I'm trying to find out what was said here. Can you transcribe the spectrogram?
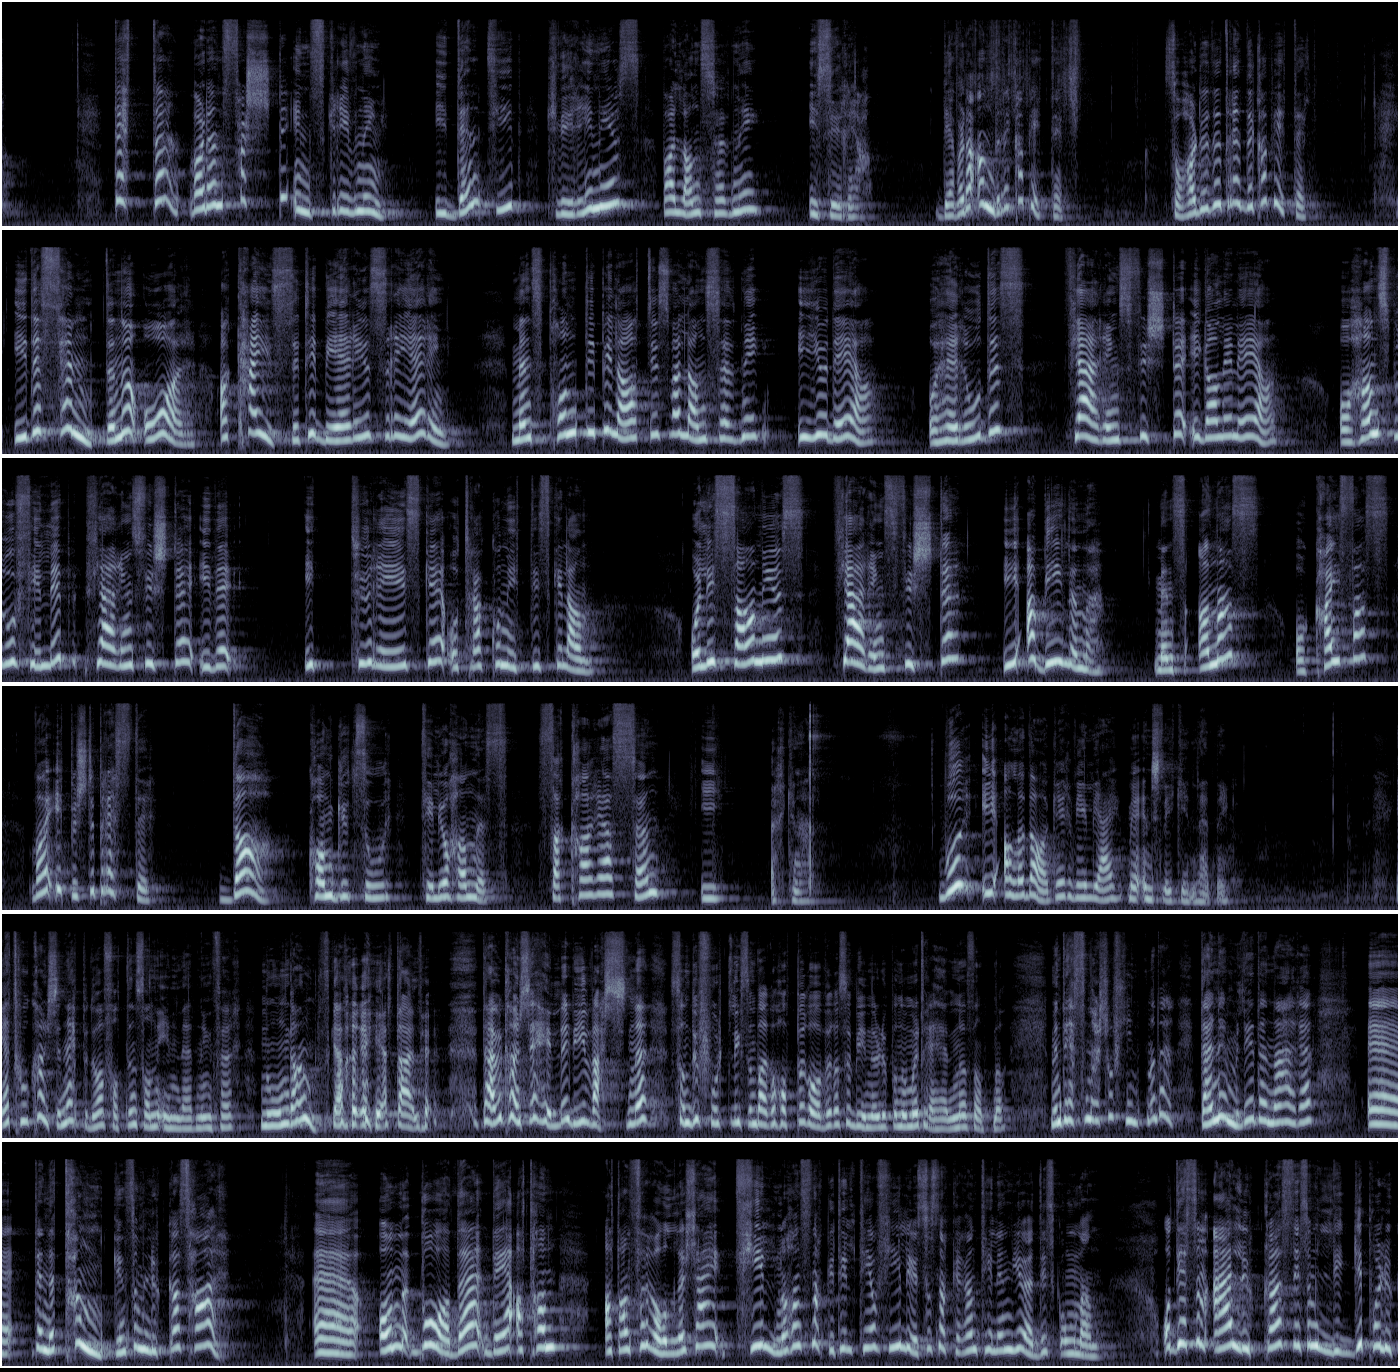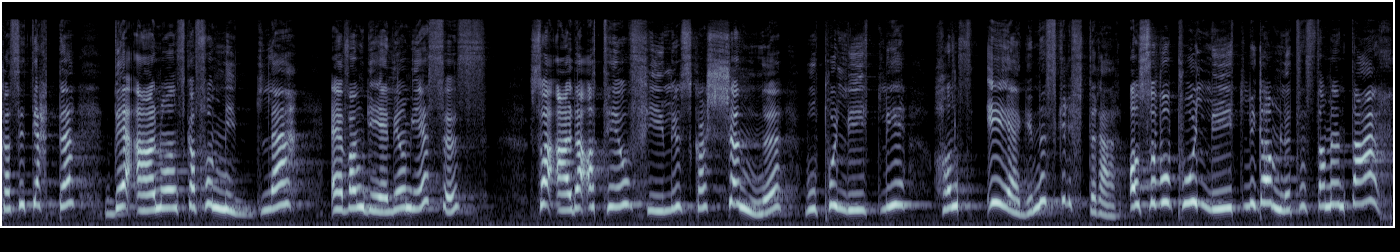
Dette var den første innskrivning i den tid Kvirinius var landshøvding i Syria. Det var det andre kapittel. Så har du det tredje kapittel. I det femtende år av keiser Tiberius' regjering, mens Ponti Pilatus var landshøvding i Judea, og Herodes fjæringsfyrste i Galilea, og hans bror Philip fjæringsfyrste i det tureiske og trakonittiske land, og Lysanius fjæringsfyrste i Abilene mens Annas og Kaifas var ypperste prester. Da kom Guds ord til Johannes, Sakarias sønn, i ørkenen. Hvor i alle dager vil jeg med en slik innledning? Jeg tror kanskje neppe du har fått en sånn innledning før noen gang. skal jeg være helt ærlig. Det er vel kanskje heller de versene som du fort liksom bare hopper over, og så begynner du på nummer tre. eller noe sånt. Nå. Men det som er så fint med det, det er nemlig denne her, eh, denne tanken som Lukas har eh, om både det at han, at han, forholder seg til Når han snakker til Theofilius, så snakker han til en jødisk ung mann. Og Det som er Lukas, det som ligger på Lukas sitt hjerte, det er når han skal formidle evangeliet om Jesus, så er det at Theofilius skal skjønne hvor pålitelig hans egne skrifter er. Altså hvor pålitelig Gamle testamentet er.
